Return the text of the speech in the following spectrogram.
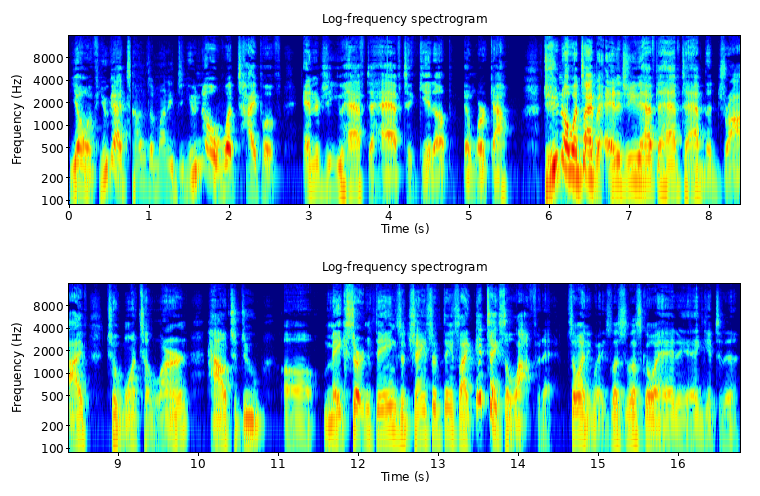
Yo, if you got tons of money, do you know what type of energy you have to have to get up and work out? Do you know what type of energy you have to have to have the drive to want to learn how to do uh make certain things or change certain things? Like it takes a lot for that. So, anyways, let's let's go ahead and, and get to the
